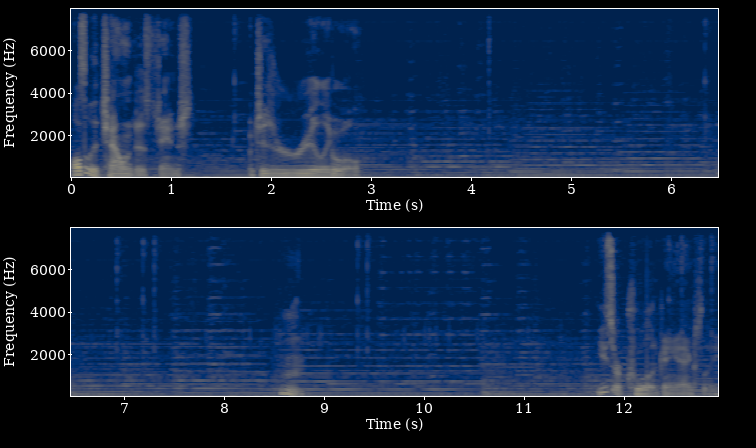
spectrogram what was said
Also, the challenges changed, which is really cool. Hmm. These are cool looking, actually.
